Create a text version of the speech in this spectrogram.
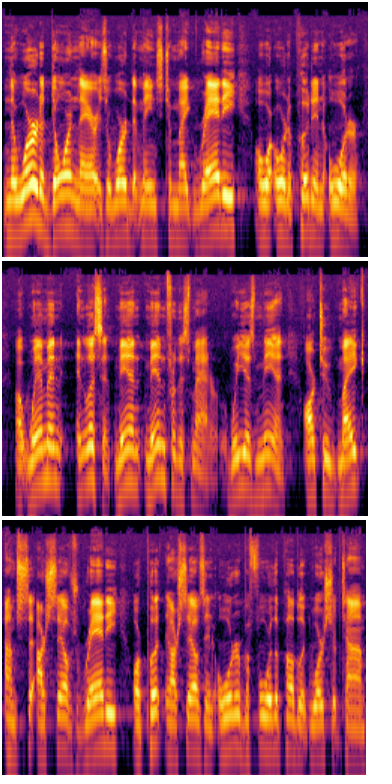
And the word adorn there is a word that means to make ready or, or to put in order. Uh, women, and listen, men, men for this matter, we as men are to make ourselves ready or put ourselves in order before the public worship time.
